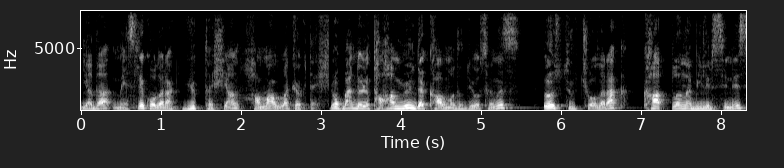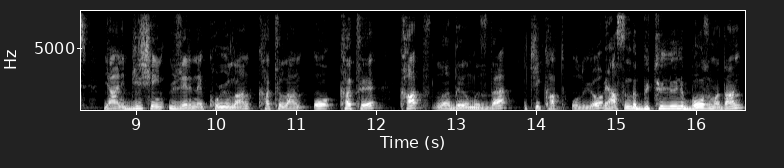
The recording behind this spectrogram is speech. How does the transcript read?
ya da meslek olarak yük taşıyan hamalla kökteş. Yok bende öyle tahammül de kalmadı diyorsanız öz Türkçe olarak katlanabilirsiniz. Yani bir şeyin üzerine koyulan, katılan o katı katladığımızda iki kat oluyor ve aslında bütünlüğünü bozmadan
